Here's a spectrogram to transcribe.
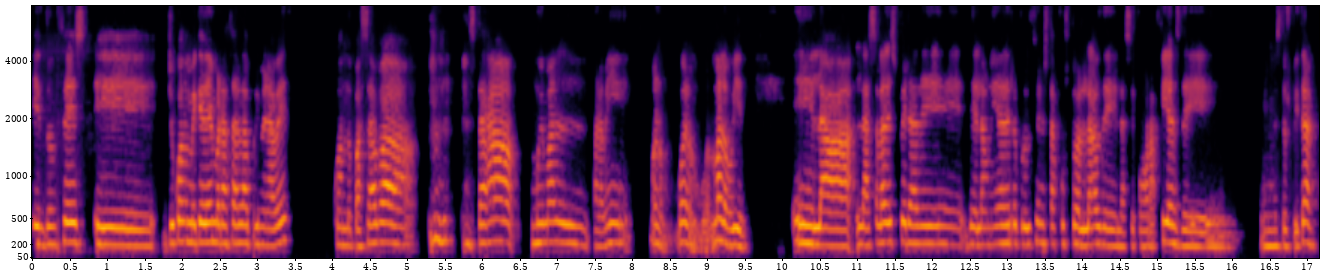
Entonces, eh, yo cuando me quedé embarazada la primera vez, cuando pasaba, estaba muy mal para mí, bueno, bueno, mal o bien. Eh, la, la, sala de espera de, de, la unidad de reproducción está justo al lado de las ecografías de, en este hospital.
